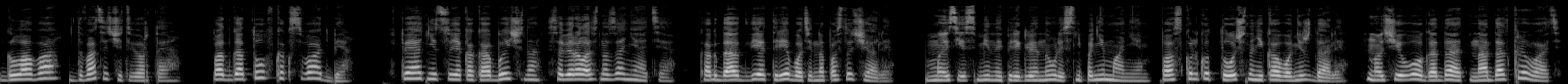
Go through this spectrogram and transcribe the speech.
Глава двадцать четвертая. Подготовка к свадьбе. В пятницу я, как обычно, собиралась на занятия, когда в дверь требовательно постучали. Мы с Ясминой переглянулись с непониманием, поскольку точно никого не ждали. Но чего гадать, надо открывать.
